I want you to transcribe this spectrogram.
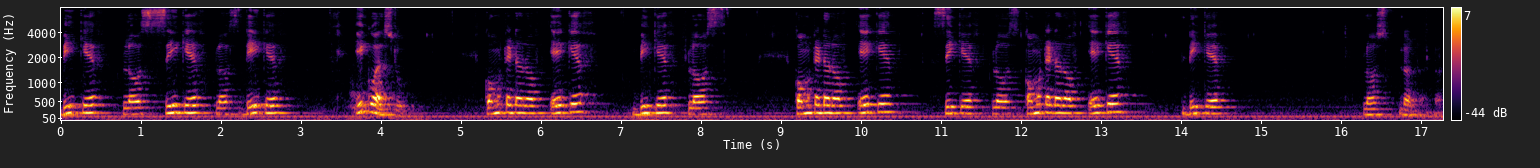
b plus c plus d equals to commutator of a cap plus commutator of a cap plus commutator of a cap plus dot dot dot.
